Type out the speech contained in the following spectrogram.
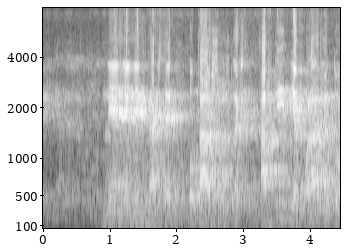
Τελεία δεν λέω τίποτα. Ναι, ναι, ναι, κοιτάξτε, ο Τάσος, εντάξει, αυτή η διαφορά με το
